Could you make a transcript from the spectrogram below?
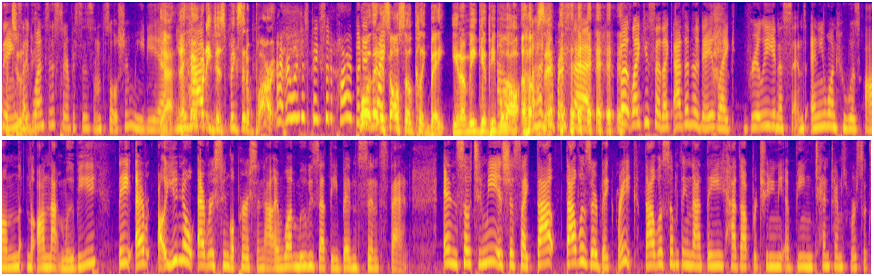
things, opportunity. Like once it surfaces on social media, Yeah, you have- everybody just picks it apart. everyone just picks it apart. But well, it's then like, it's also clickbait. You know what I mean? Get people all Oh, upset. 100%. but like you said, like at the end of the day, like really in a sense, anyone who was on on that movie, they ever you know every single person now and what movies that they've been since then. And so to me, it's just like that. That was their big break. That was something that they had the opportunity of being ten times more successful.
